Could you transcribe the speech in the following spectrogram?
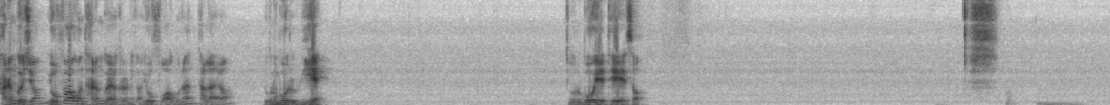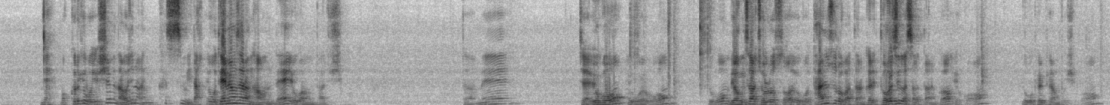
다른 거죠. 요 for하고는 다른 거야. 그러니까 요 for하고는 달라요. 요거는 뭐를 위해 요거는 뭐에 대해서 네, 뭐 그렇게 뭐 시험에 나오지는 않겠습니다. 요거 대명사랑 가운데 요거 한번 봐주시고 그다음에 자 요거 요거 요거 요거 명사절로서 요거 단수로 봤다는 그래 더즈가 썼다는 거 요거 요거 별표 한번 보시고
